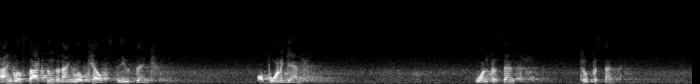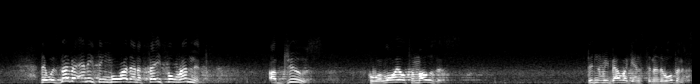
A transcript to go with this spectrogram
Anglo Saxons and Anglo Celts do you think are born again? 1%? 2%? There was never anything more than a faithful remnant of Jews who were loyal to Moses, didn't rebel against him in the wilderness.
